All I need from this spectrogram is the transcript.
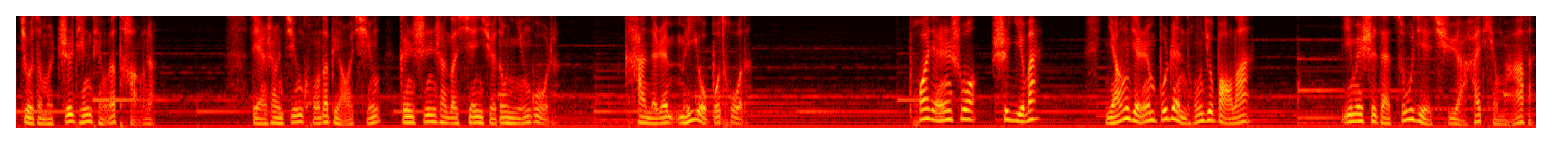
就这么直挺挺的躺着，脸上惊恐的表情跟身上的鲜血都凝固着，看的人没有不吐的。婆家人说是意外，娘家人不认同就报了案。因为是在租界区啊，还挺麻烦。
